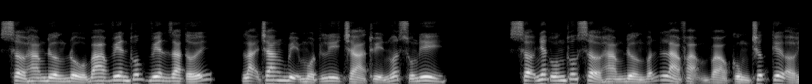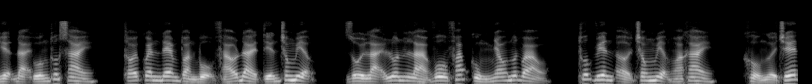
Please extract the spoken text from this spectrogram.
Sở hàm đường đổ 3 viên thuốc viên ra tới, lại trang bị một ly trà thủy nuốt xuống đi. Sợ nhất uống thuốc sở hàm đường vẫn là phạm vào cùng trước kia ở hiện đại uống thuốc sai, thói quen đem toàn bộ pháo đài tiến trong miệng, rồi lại luôn là vô pháp cùng nhau nuốt vào, thuốc viên ở trong miệng hóa khai, khổ người chết.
